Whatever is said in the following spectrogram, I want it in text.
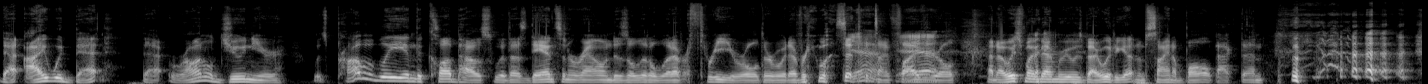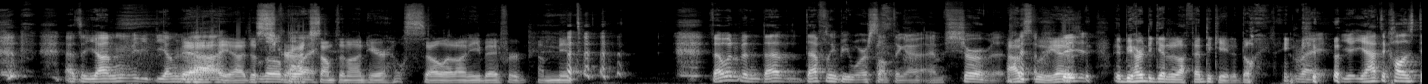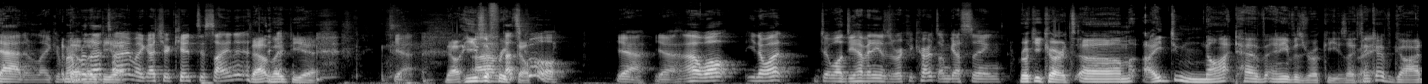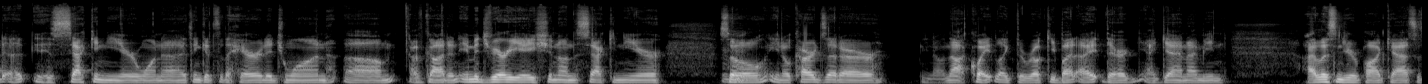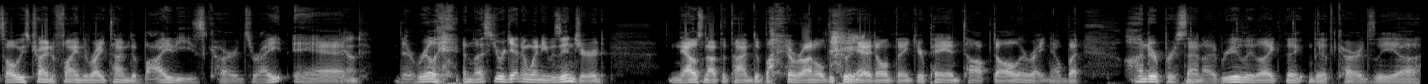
That I would bet that Ronald Jr. was probably in the clubhouse with us dancing around as a little, whatever, three year old or whatever he was at yeah, the time, five year old. And I wish my memory was better. I would have gotten him sign a ball back then. as a young young yeah uh, yeah just scratch boy. something on here. I'll sell it on ebay for a mint. That would have been that definitely be worth something I, am sure of it. Absolutely yeah. You, it'd be hard to get it authenticated though right. You, you, have to call his dad and like remember that, that time it. i got your kid to sign it? That might be it. Yeah. No he's a um, freak that's though. cool. Yeah yeah. Uh, well you know what well, do you have any of his rookie cards? I'm guessing rookie cards. Um, I do not have any of his rookies. I right. think I've got a, his second year one. Uh, I think it's the Heritage one. Um, I've got an image variation on the second year. So mm-hmm. you know, cards that are you know not quite like the rookie, but I they're again. I mean, I listen to your podcast. It's always trying to find the right time to buy these cards, right? And yeah. they're really unless you were getting it when he was injured now's not the time to buy a Ronald Acuna. yeah. I don't think you're paying top dollar right now, but hundred percent. I really like the the cards, the uh,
